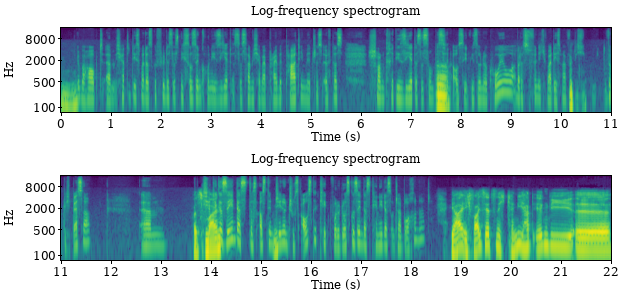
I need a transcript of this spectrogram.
Mhm. Überhaupt, ähm, ich hatte diesmal das Gefühl, dass es nicht so synchronisiert ist. Das habe ich ja bei Private Party Matches öfters schon kritisiert, dass es so ein bisschen ja. aussieht wie so eine Choreo, aber das finde ich war diesmal wirklich, mhm. wirklich besser. Ähm, Was ich mein... hatte gesehen, dass das aus dem hm? Gin und Juice ausgekickt wurde. Du hast gesehen, dass Kenny das unterbrochen hat? Ja, ich weiß jetzt nicht. Kenny hat irgendwie äh,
